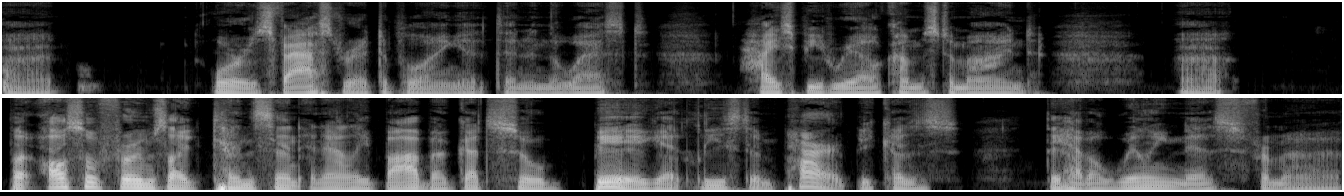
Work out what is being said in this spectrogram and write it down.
uh, or is faster at deploying it than in the West. High speed rail comes to mind. Uh, but also, firms like Tencent and Alibaba got so big, at least in part, because they have a willingness from a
